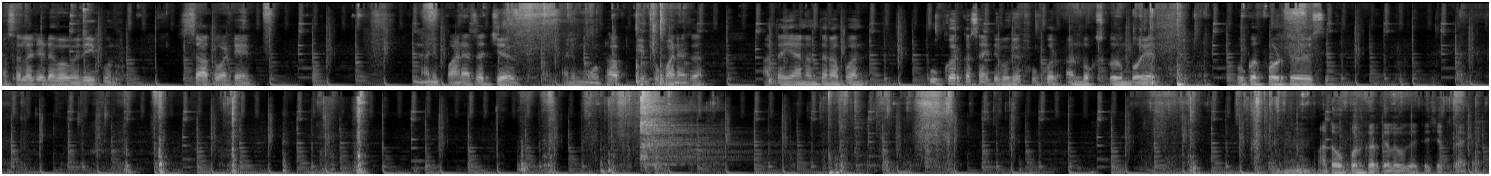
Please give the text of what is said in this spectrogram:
मसाल्याच्या डब्यामध्ये एकूण सात वाटे आहेत. आणि पाण्याचा जग आणि मोठा पिंप पाण्याचा. आता यानंतर आपण कुकर कसा आहे ते बघूया. कुकर अनबॉक्स करून बघूयात. कुकर फोडतो व्यवस्थित. आता ओपन करते बघा त्याच्यात काय काय?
